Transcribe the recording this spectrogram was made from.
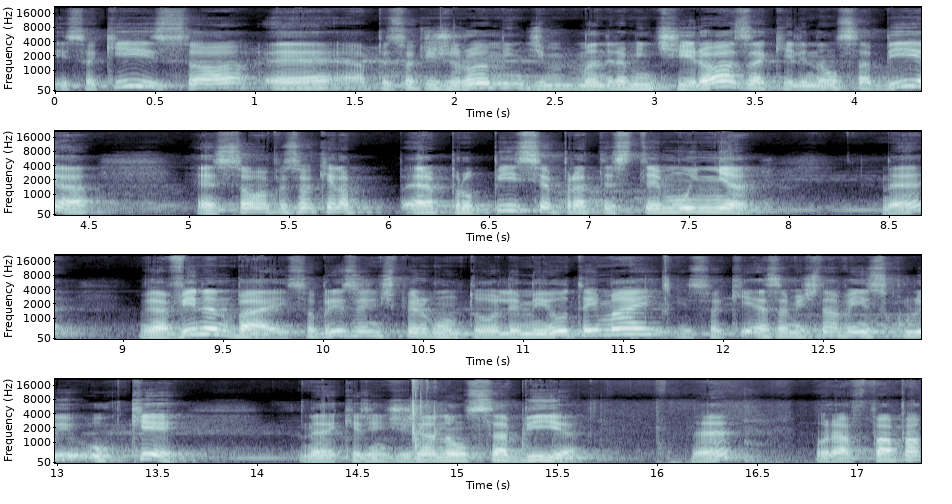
Isso aqui só é a pessoa que jurou de maneira mentirosa que ele não sabia é só uma pessoa que ela era propícia para testemunhar, né? Bai, sobre isso a gente perguntou, Lemiu tem mais. Isso aqui, essa Mishnah vem excluir o quê? Né, que a gente já não sabia, né? O Rav Papa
